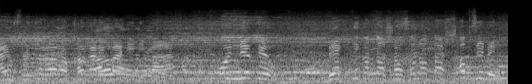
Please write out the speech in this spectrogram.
আইন শৃঙ্খলা রক্ষাকারী বাহিনী বা অন্য কেউ ব্যক্তিগত সচেতনতা সবচেয়ে বেশি।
